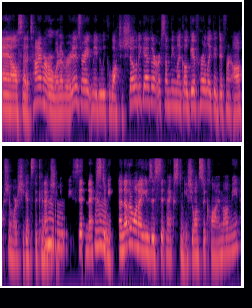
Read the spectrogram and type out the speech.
and I'll set a timer or whatever it is, right? Maybe we could watch a show together or something. Like I'll give her like a different option where she gets the connection. Mm. Sit next to Mm. me. Another one I use is sit next to me. She wants to climb on me.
